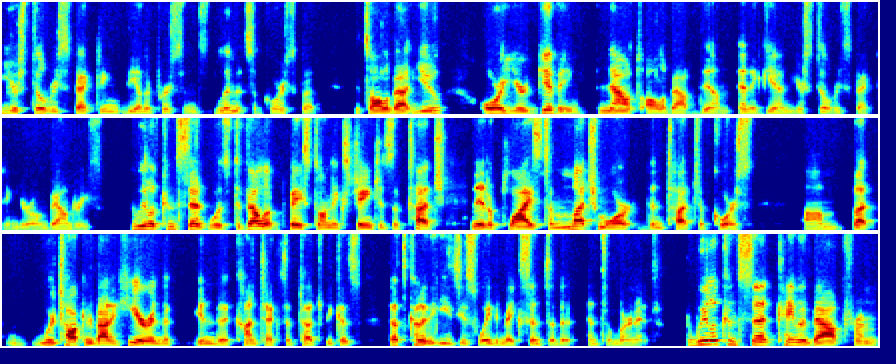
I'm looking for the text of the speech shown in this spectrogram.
you're still respecting the other person's limits of course but it's all about you or you're giving now it's all about them and again you're still respecting your own boundaries. The wheel of consent was developed based on exchanges of touch and it applies to much more than touch of course um, but we're talking about it here in the in the context of touch because that's kind of the easiest way to make sense of it and to learn it the Wheel of Consent came about from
